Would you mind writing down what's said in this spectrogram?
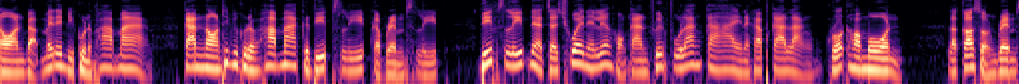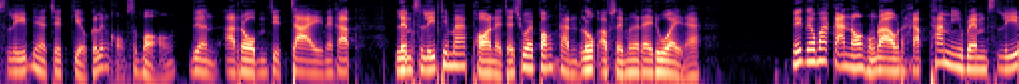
นอนแบบไม่ได้มีคุณภาพมาก การนอนที่มีคุณภาพมากคือ deep sleep กับ REM sleep deep sleep เนี่ยจะช่วยในเรื่องของการฟื้นฟูร่างกายนะครับการหลั่งโกรทฮอร์โมน แล้วก็ส่วน REM sleep เนี่ยจะเกี่ยวกับเรื่องของสมอง เรื่องอารมณ์จิตใจนะครับ REM sleep ที่มากพอเนี่ยจะช่วยป้องกันโรคอัลไซเมอร์ได้ด้วยนะเรียกได้ว่าการนอนของเรานะครับ ถ้ามี REM sleep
